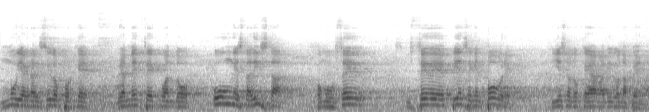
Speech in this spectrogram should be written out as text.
Muy agradecido porque realmente cuando un estadista como usted, usted piensa en el pobre y eso es lo que ha valido la pena.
